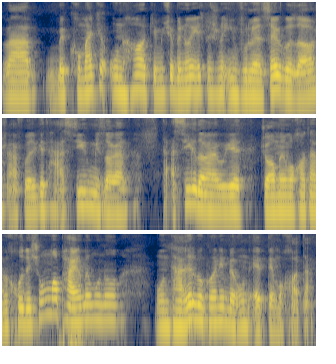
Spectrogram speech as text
و به کمک اونها که میشه به نوعی اسمشون اینفلوئنسر گذاشت افرادی که تاثیر می‌ذارن تاثیر دارن روی جامعه مخاطب خودشون ما پیاممون رو منتقل بکنیم به اون عده مخاطب.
